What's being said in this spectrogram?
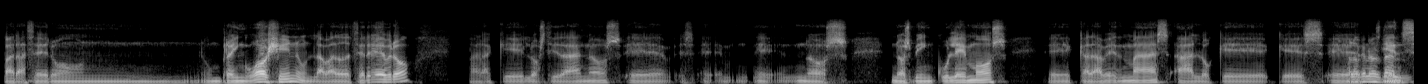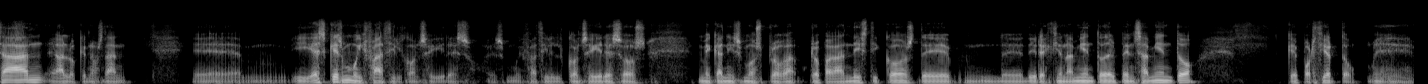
para hacer un, brainwashing, un lavado de cerebro, para que los ciudadanos eh, eh, nos, nos, vinculemos cada vez más a lo que, es a lo que nos piensan, a lo que nos dan. Eh, y es que es muy fácil conseguir eso, es muy fácil conseguir esos mecanismos propagandísticos de, direccionamiento del pensamiento, que por cierto, eh,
